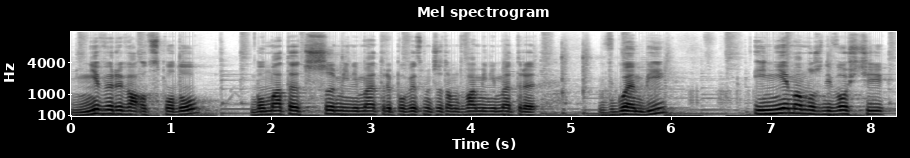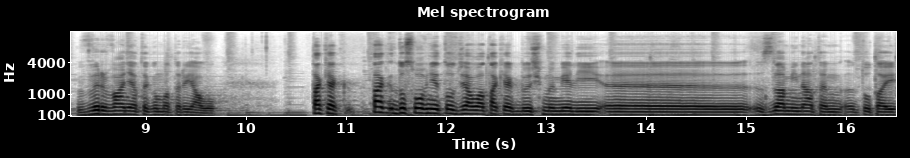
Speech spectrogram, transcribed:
nie wyrywa od spodu, bo ma te 3 mm, powiedzmy, czy tam 2 mm w głębi i nie ma możliwości wyrwania tego materiału. Tak jak, tak dosłownie to działa tak, jakbyśmy mieli e, z laminatem tutaj, e,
